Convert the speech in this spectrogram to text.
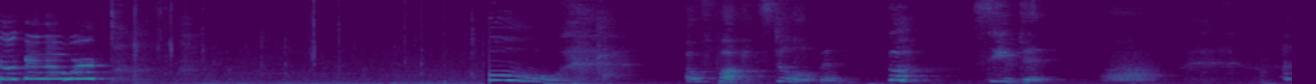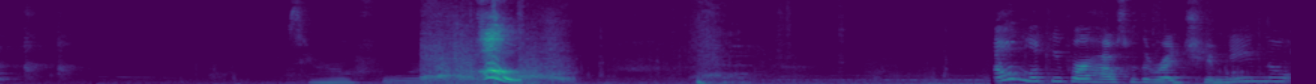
Okay, that worked. Ooh. Oh fuck, it's still open. Huh, Saved it. Oh! No, I'm looking for a house with a red chimney. No.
